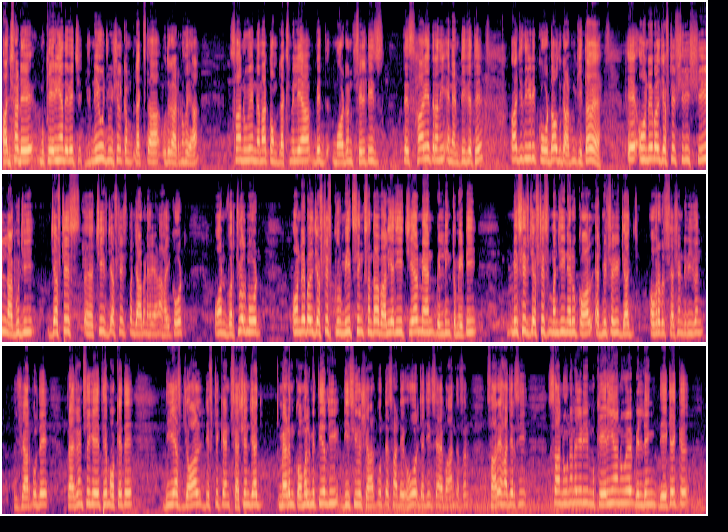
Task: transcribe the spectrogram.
ਅੱਜ ਸਾਡੇ ਮੁਕੇਰੀਆਂ ਦੇ ਵਿੱਚ ਨਿਊ ਜੁਡੀਸ਼ੀਅਲ ਕੰਪਲੈਕਸ ਦਾ ਉਦਘਾਟਨ ਹੋਇਆ। ਸਾਨੂੰ ਇਹ ਨਵਾਂ ਕੰਪਲੈਕਸ ਮਿਲਿਆ ਵਿਦ ਮਾਡਰਨ ਫੈਸਿਲਿਟੀਜ਼ ਤੇ ਸਾਰੀਆਂ ਤਰ੍ਹਾਂ ਦੀ ਐਨਐਮਟੀਜ਼ ਇੱਥੇ। ਅੱਜ ਦੀ ਜਿਹੜੀ ਕੋਰਟ ਦਾ ਉਦਘਾਟਨ ਕੀਤਾ ਹੋਇਆ ਇਹ ਓਨਰੇਬਲ justice Shri Sheel Nagu ji justice chief justice Punjab and Haryana high court on virtual mode honourable justice Gurmeet Singh Sandhawalia ji chairman building committee Mrs justice Manji Nehru Kaul administrative ਜੱਜ of session division Hoshiarpur ਦੇ president ਸੀਗੇ ਇੱਥੇ ਮੌਕੇ ਤੇ DS Jaul district and session ਜੱਜ, madam Komal Mittal ji DC Hoshiarpur ਤੇ ਸਾਡੇ ਹੋਰ ਜੱਜੀ ਸਾਹਿਬਾਨ ਅਫਸਰ ਸਾਰੇ ਹਾਜ਼ਰ ਸੀ। ਸਾਨੂੰ ਉਹਨਾਂ ਨੇ ਜਿਹੜੀ ਮੁਕੇਰੀਆਂ ਨੂੰ ਇਹ ਬਿਲਡਿੰਗ ਦੇ ਕੇ ਇੱਕ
